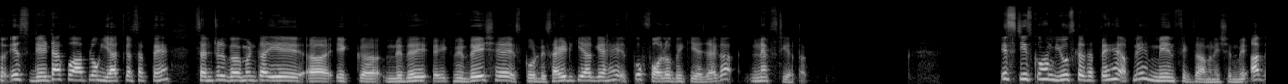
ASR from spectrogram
तो इस डेटा को आप लोग याद कर सकते हैं। सेंट्रल गवर्नमेंट का ये एक निर्देश एक निर्देश है, इसको डिसाइड किया गया है, इसको फॉलो भी किया जाएगा नेक्स्ट ईयर तक। इस चीज़ को हम यूज़ कर सकते हैं अपने मेंस एग्जामिनेशन में। अब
